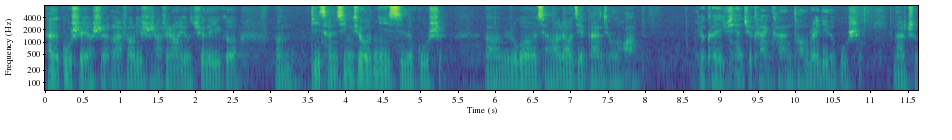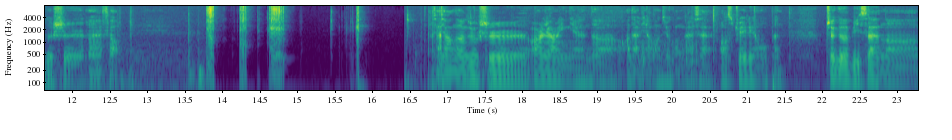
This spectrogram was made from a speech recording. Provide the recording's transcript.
他的故事也是 NFL 历史上非常有趣的一个，嗯，底层新秀逆袭的故事。嗯，如果想要了解橄榄球的话，也可以先去看一看 Tom Brady 的故事。那这个是 NFL。接下呢，就是2020年的澳大利亚网球公开赛 Australian Open。这个比赛呢，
